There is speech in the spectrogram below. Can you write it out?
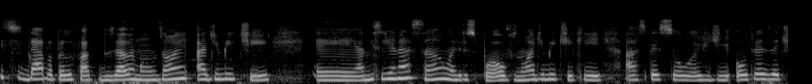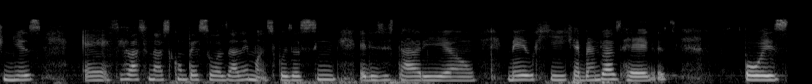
Isso dava pelo fato dos alemães não admitir é, a miscigenação entre os povos, não admitir que as pessoas de outras etnias é, se relacionassem com pessoas alemãs, pois assim eles estariam meio que quebrando as regras, pois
